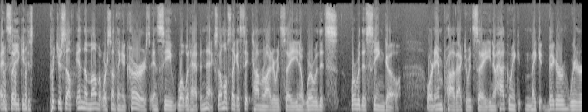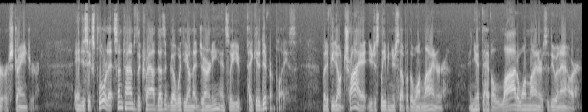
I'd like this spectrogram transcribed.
And so you can just put yourself in the moment where something occurs and see what would happen next. Almost like a sitcom writer would say, you know, where would this where would this scene go? Or an improv actor would say, you know, how can we make it bigger, weirder, or stranger? And just explore that. Sometimes the crowd doesn't go with you on that journey, and so you take it a different place. But if you don't try it, you're just leaving yourself with a one liner. And you have to have a lot of one liners to do an hour.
